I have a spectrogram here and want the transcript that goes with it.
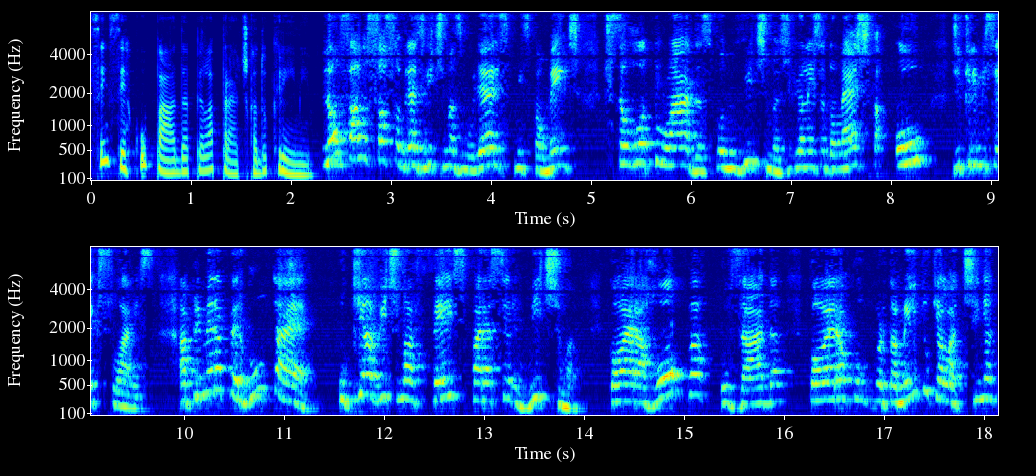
sem ser culpada pela prática do crime. Não falo só sobre as vítimas mulheres, principalmente, que são rotuladas como vítimas de violência doméstica ou de crimes sexuais. A primeira pergunta é: o que a vítima fez para ser vítima? Qual era a roupa usada, qual era o comportamento que ela tinha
